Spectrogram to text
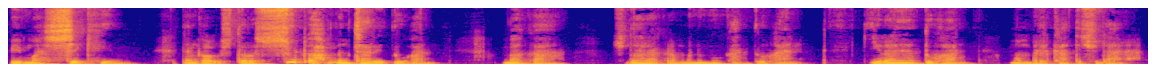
we must seek Him. Dan kalau saudara sudah mencari Tuhan, maka saudara akan menemukan Tuhan. Kiranya Tuhan memberkati saudara.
